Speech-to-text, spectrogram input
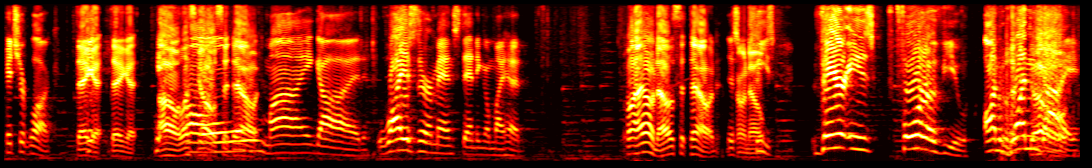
hit your block. Dang Hit- it, dang it. Oh, let's go. Sit down. Oh my god. Why is there a man standing on my head? Well, I don't know. Sit down. Yes, oh, no. please. There is four of you on Let's one go. guy.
